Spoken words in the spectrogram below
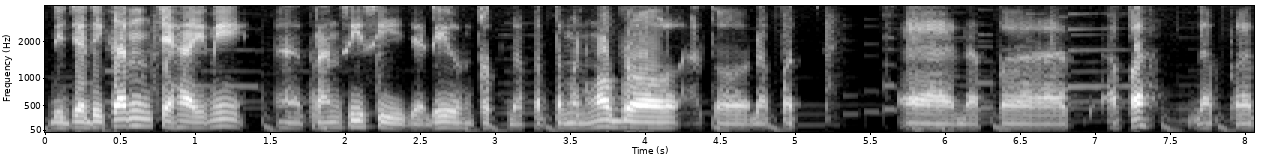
dijadikan CH ini uh, transisi. Jadi untuk dapat teman ngobrol atau dapat uh, dapat apa? dapat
